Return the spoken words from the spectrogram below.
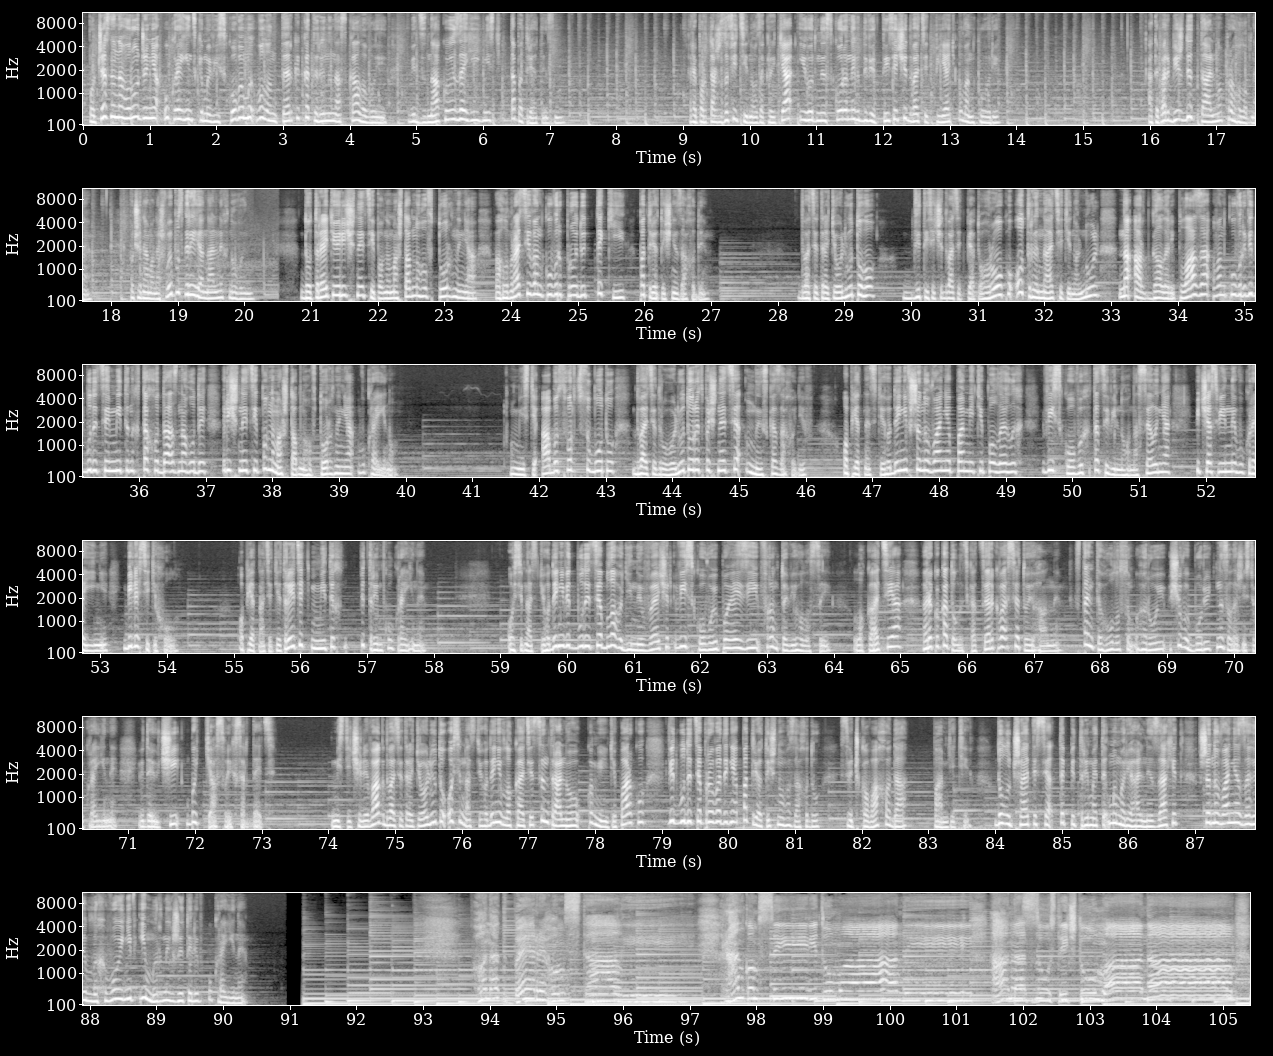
Почесне нагородження українськими військовими волонтерки Катерини Наскалової відзнакою за гідність та патріотизм. Репортаж з офіційного закриття ігор нескорених 2025 у Ванкувері. А тепер більш детально про головне. Починаємо наш випуск регіональних новин. До третьої річниці повномасштабного вторгнення в агломерації Ванкувер пройдуть такі патріотичні заходи. 23 лютого 2025 року о 13.00 на Арт Галері Плаза Ванкувер відбудеться мітинг та хода з нагоди річниці повномасштабного вторгнення в Україну. У місті Абосфорд в суботу, 22 лютого, розпочнеться низка заходів. О 15 годині вшанування пам'яті полеглих військових та цивільного населення під час війни в Україні біля Сіті Холл. О 15.30 мітинг підтримку України. О 17 годині відбудеться благодійний вечір військової поезії Фронтові голоси. Локація Греко-католицька церква Святої Ганни. Станьте голосом героїв, що виборюють незалежність України, віддаючи биття своїх сердець. В місті Челівак 23 лютого о 17 годині в локації центрального ком'юніті парку відбудеться проведення патріотичного заходу Свічкова хода пам'яті. Долучайтеся та підтримайте меморіальний захід вшанування загиблих воїнів і мирних жителів України. понад берегом стали, ранком сиві тумани, а назустріч туманам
